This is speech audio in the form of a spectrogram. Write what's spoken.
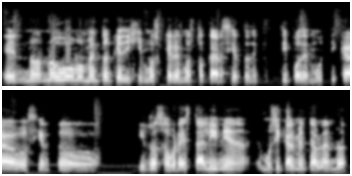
Eh, no, no hubo un momento en que dijimos queremos tocar cierto tip- tipo de música o cierto irnos sobre esta línea, musicalmente hablando,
